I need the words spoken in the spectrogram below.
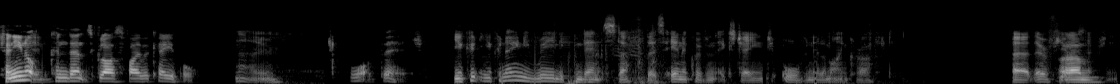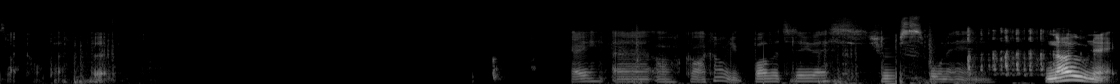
Can you not condense glass fiber cable? No. What a bitch. You could you can only really condense stuff that's in equivalent exchange or vanilla Minecraft. Uh, there are a few Um, exceptions like copper, but okay. Uh, oh god, I can't really bother to do this. Should we just spawn it in? No, Nick.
